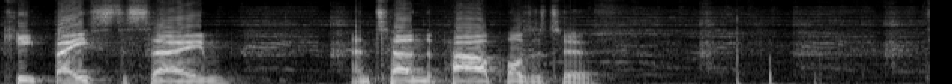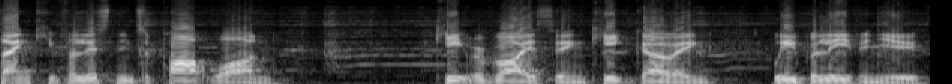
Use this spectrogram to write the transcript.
keep base the same, and turn the power positive. Thank you for listening to part 1. Keep revising, keep going. We believe in you.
